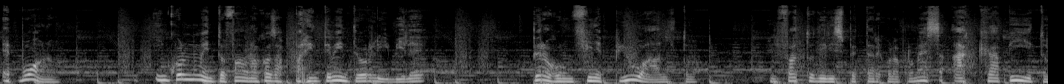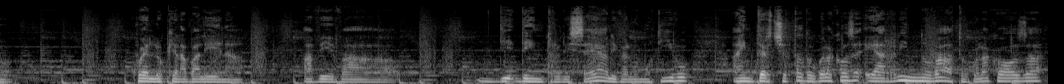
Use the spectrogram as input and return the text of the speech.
È buono. In quel momento fa una cosa apparentemente orribile, però con un fine più alto. Il fatto di rispettare quella promessa ha capito quello che la balena aveva di, dentro di sé a livello emotivo, ha intercettato quella cosa e ha rinnovato quella cosa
